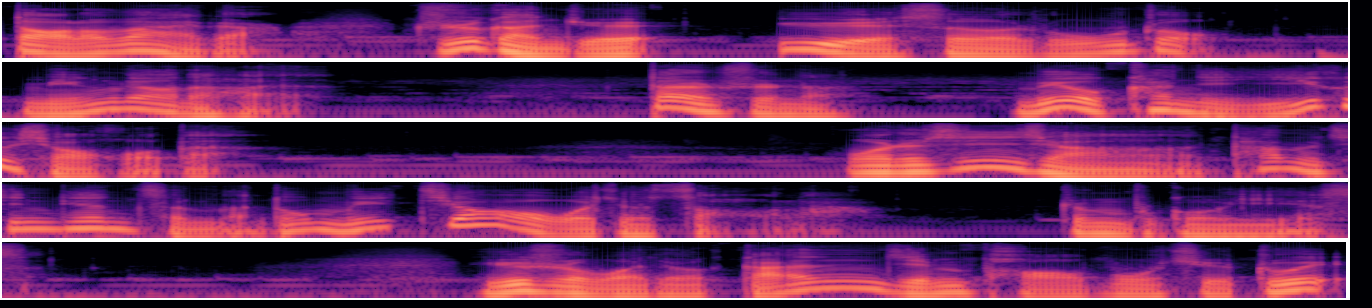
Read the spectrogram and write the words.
到了外边，只感觉月色如昼，明亮的很，但是呢。没有看见一个小伙伴，我这心想，他们今天怎么都没叫我就走了，真不够意思。于是我就赶紧跑步去追，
